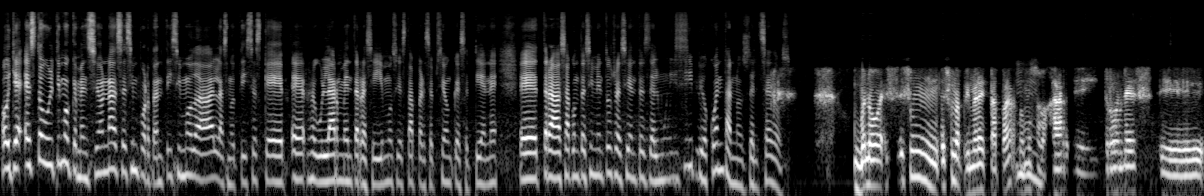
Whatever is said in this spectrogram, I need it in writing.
Oye, esto último que mencionas es importantísimo, dadas las noticias que eh, regularmente recibimos y esta percepción que se tiene eh, tras acontecimientos recientes del municipio. Cuéntanos del C2. Bueno, es, es, un, es una primera etapa. Vamos a bajar eh, drones, eh,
